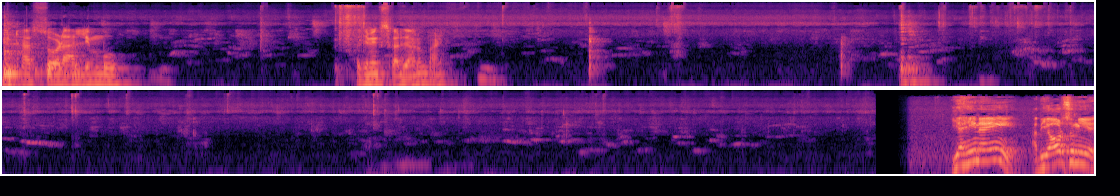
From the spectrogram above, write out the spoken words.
મીઠા સોડા લીંબુ પછી મિક્સ કરી દેવાનું પાણી यही नहीं अभी और सुनिए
